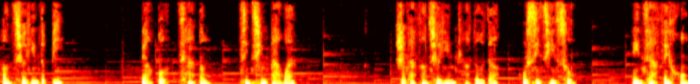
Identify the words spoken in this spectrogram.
房秋莹的逼，撩拨掐弄。尽情把玩，只把房秋莹挑逗的呼吸急促，脸颊绯红。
